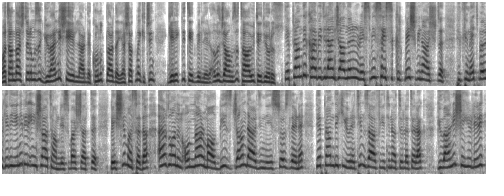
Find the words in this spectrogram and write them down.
vatandaşlarımızı güvenli şehirlerde, konutlarda yaşatmak için gerekli tedbirleri alacağımızı taahhüt ediyoruz. Depremde kaybedilen canların resmi sayısı 45 bini aştı. Hükümet bölgede yeni bir inşaat hamlesi başlattı. Beşli masada Erdoğan'ın onlar mal biz can derdindeyiz sözlerine depremdeki yönetim zafiyetini hatırlatarak güvenli şehirleri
